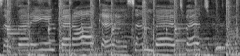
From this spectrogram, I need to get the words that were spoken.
ሰፈሬን ከራቀ ሰንበት በት ብሏል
